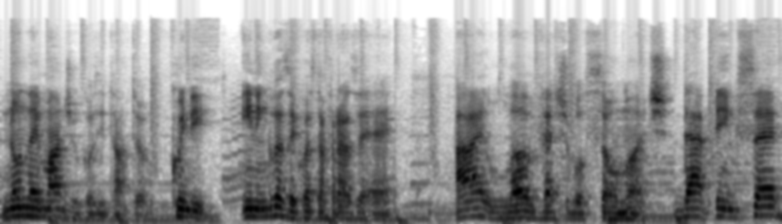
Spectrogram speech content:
non le mangio così tanto. Quindi, in inglese questa frase è I love vegetables so much. That being said,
